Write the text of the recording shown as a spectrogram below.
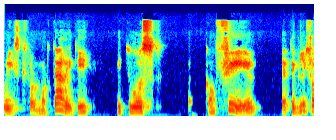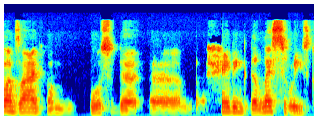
risk for mortality, it was confirmed that the gliclazide was the uh, having the less risk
